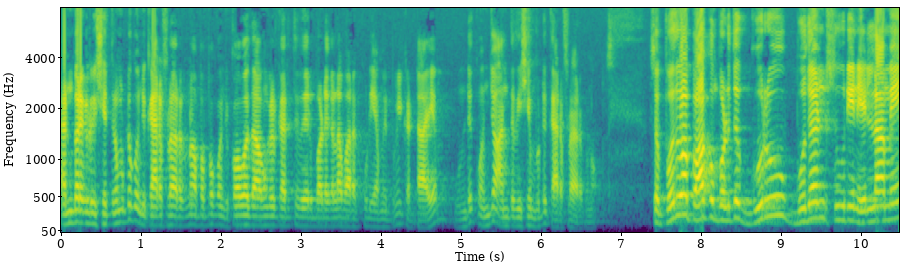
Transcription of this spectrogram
நண்பர்கள் விஷயத்தில் மட்டும் கொஞ்சம் கேர்ஃபுல்லாக இருக்கணும். அப்பப்போ கொஞ்சம் கோவத அவங்க கருத்து வேறுபாடுகள்லாம் வரக்கூடிய அமைப்புகள் கட்டாயம் உண்டு. கொஞ்சம் அந்த விஷயம் மட்டும் கேர்ஃபுல்லாக இருக்கணும். ஸோ பொதுவாக பார்க்கும் பொழுது குரு புதன் சூரியன் எல்லாமே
